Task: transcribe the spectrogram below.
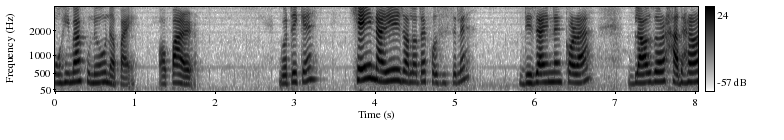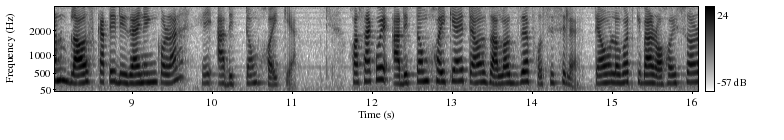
মহিমা কোনেও নাপায় অপাৰ। গতিকে সেই নাৰীৰ জালতে ফচিছিলে ডিজাইন কৰা ব্লাউজৰ সাধাৰণ ব্লাউজ কাটি ডিজাইনিং কৰা সেই আদিত্যম শইকীয়া। সঁচাকৈ আদিত্যম শইকীয়াই তেওঁৰ জালত যে ফচিছিলে তেওঁৰ লগত কিবা ৰহস্যৰ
